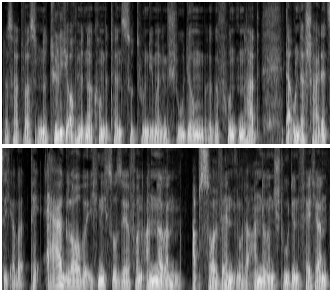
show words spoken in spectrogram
Das hat was natürlich auch mit einer Kompetenz zu tun, die man im Studium äh, gefunden hat. Da unterscheidet sich aber PR, glaube ich, nicht so sehr von anderen Absolventen oder anderen Studienfächern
